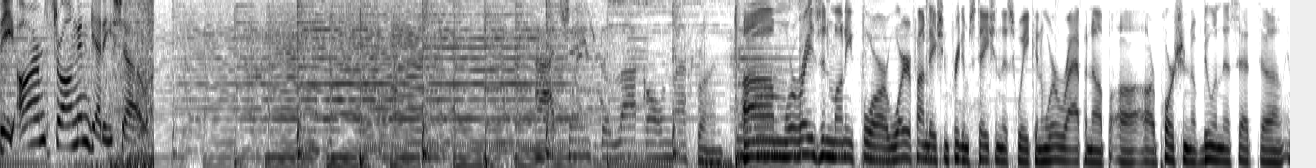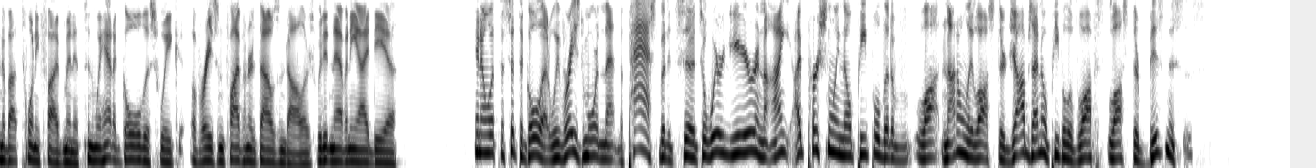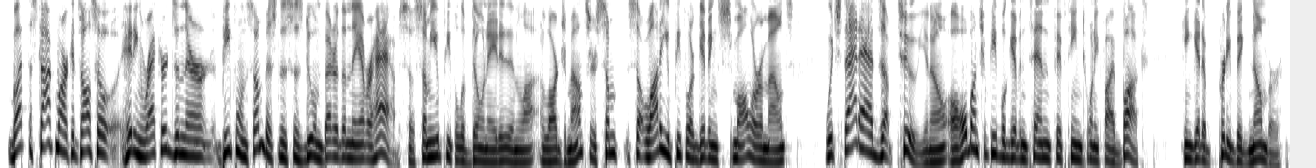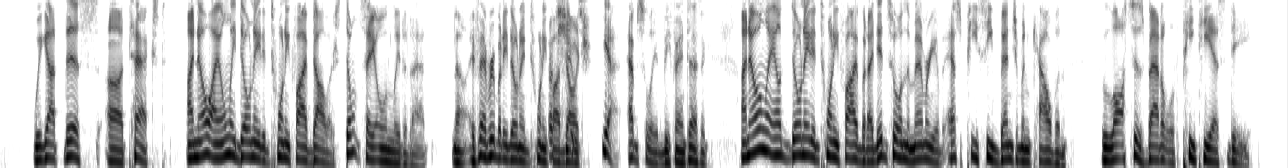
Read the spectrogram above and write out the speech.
The Armstrong and Getty Show. I changed the lock on my front door. Um, we're raising money for Warrior Foundation Freedom Station this week, and we're wrapping up uh, our portion of doing this at uh, in about 25 minutes. And we had a goal this week of raising $500,000. We didn't have any idea, you know, what to set the goal at. We've raised more than that in the past, but it's uh, it's a weird year, and I, I personally know people that have lo- not only lost their jobs, I know people who've lost lost their businesses. But the stock market's also hitting records, and there are people in some businesses doing better than they ever have. So some of you people have donated in lo- large amounts, or some so a lot of you people are giving smaller amounts, which that adds up too. You know, a whole bunch of people giving 10, 15, 25 bucks can get a pretty big number. We got this uh, text. I know I only donated $25. Don't say only to that. No, if everybody donated $25. That's huge. Yeah, absolutely. It'd be fantastic. I know I only donated 25, but I did so in the memory of SPC Benjamin Calvin, who lost his battle with PTSD.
